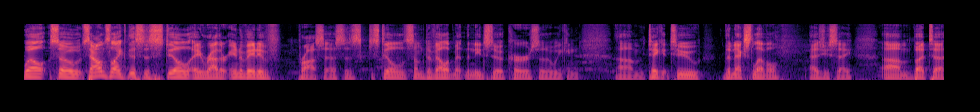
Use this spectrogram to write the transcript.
Well, so sounds like this is still a rather innovative process. Is still some development that needs to occur so that we can um, take it to the next level, as you say. Um, but uh,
